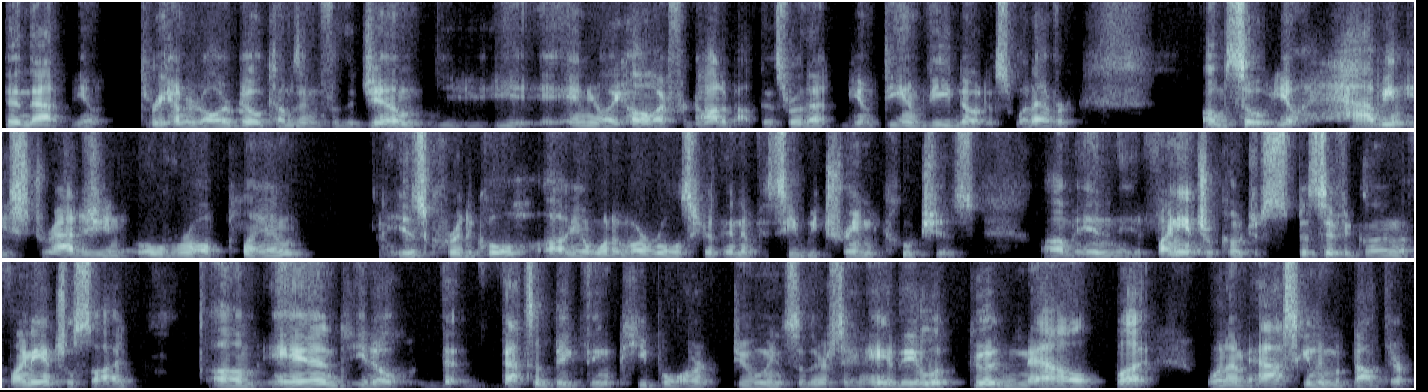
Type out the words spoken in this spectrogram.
then that you know $300 bill comes in for the gym and you're like, oh, I forgot about this or that, you know, DMV notice, whatever. Um, so you know, having a strategy and overall plan is critical. Uh, you know, one of our roles here at the NFEC, we train coaches um, and financial coaches, specifically on the financial side. Um, and you know, that that's a big thing people aren't doing. So they're saying, hey, they look good now, but when I'm asking them about their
